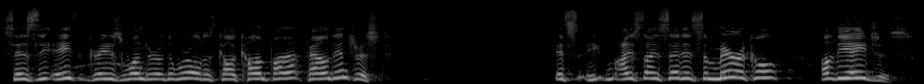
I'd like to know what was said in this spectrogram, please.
says the eighth greatest wonder of the world is called compound interest. It's, he, Einstein said it's a miracle of the ages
